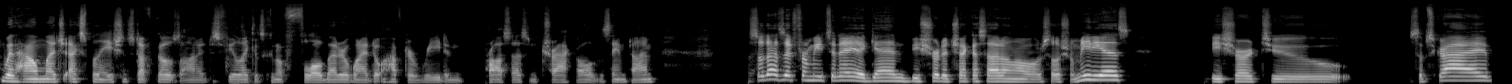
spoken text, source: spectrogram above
with how much explanation stuff goes on. I just feel like it's going to flow better when I don't have to read and process and track all at the same time. So that's it for me today. Again, be sure to check us out on all our social medias. Be sure to subscribe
